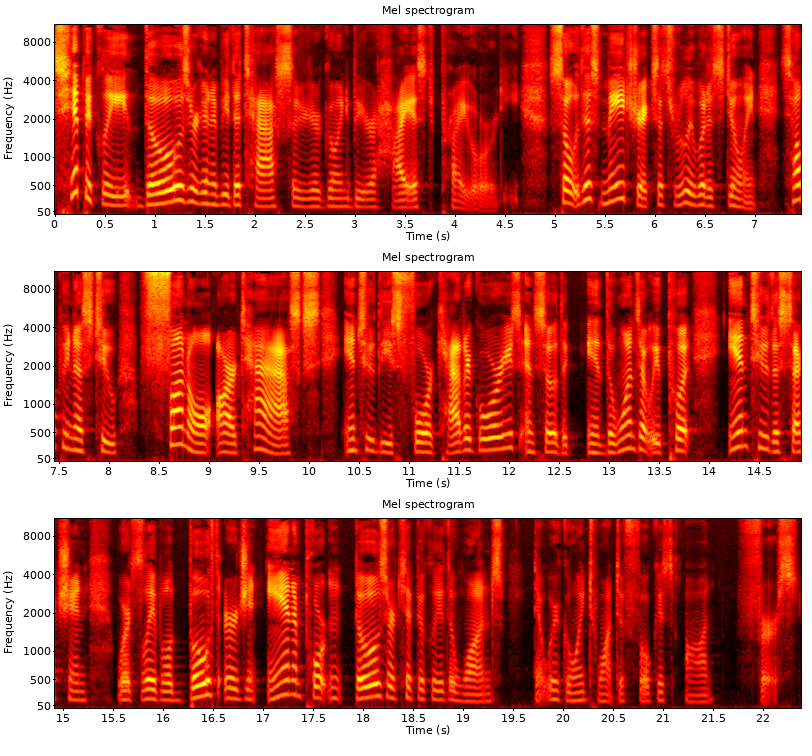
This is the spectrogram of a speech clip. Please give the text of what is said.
typically those are going to be the tasks that are going to be your highest priority. So this matrix, that's really what it's doing. It's helping us to funnel our tasks into these four categories. And so the eh, the ones that we put into the section where it's labeled both urgent and important, those are typically the ones that we're going to want to focus on first.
